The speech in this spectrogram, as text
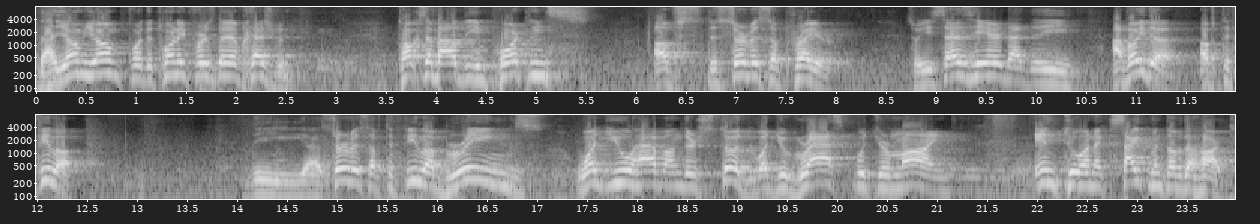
The Hayom Yom for the 21st day of Cheshvan talks about the importance of the service of prayer. So he says here that the avodah of tefillah, the uh, service of tefillah brings what you have understood, what you grasp with your mind, into an excitement of the heart.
